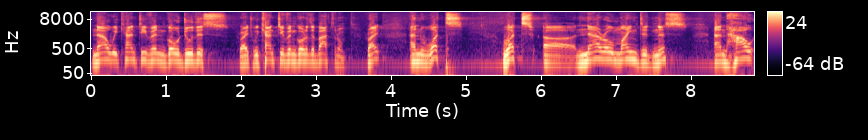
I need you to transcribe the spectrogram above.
Now we can't even go do this, right? We can't even go to the bathroom, right? And what, what uh, narrow mindedness and how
